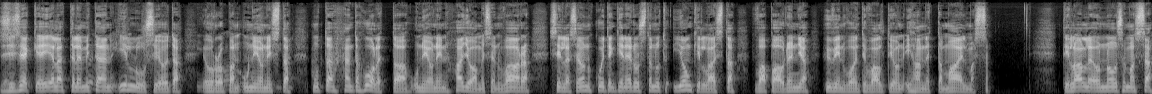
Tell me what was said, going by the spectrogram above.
No. Zizek ei elättele mitään illuusioita Euroopan unionista, mutta häntä huolettaa unionin hajoamisen vaara, sillä se on kuitenkin edustanut jonkinlaista vapauden ja hyvinvointivaltion ihannetta maailmassa. Tilalle on nousemassa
